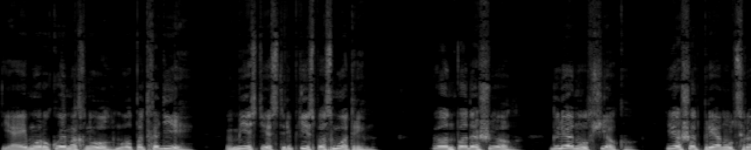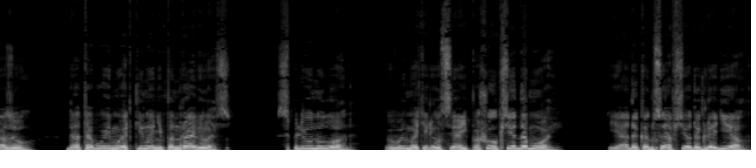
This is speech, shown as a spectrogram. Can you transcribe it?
Я ему рукой махнул, мол, подходи, вместе стриптиз посмотрим. Он подошел, глянул в щелку, я аж отпрянул сразу. До того ему это кино не понравилось. Сплюнул он выматерился и пошел к себе домой. Я до конца все доглядел,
